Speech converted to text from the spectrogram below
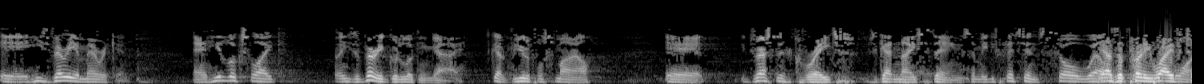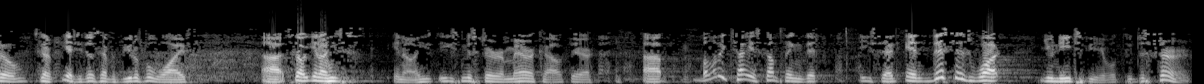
uh, he's very American, and he looks like he's a very good-looking guy. He's got a beautiful smile. Uh, he dresses great. He's got nice things. I mean, he fits in so well. He has a pretty wife too. Got, yes, he does have a beautiful wife. Uh, so you know he's you know he's, he's Mr. America out there. Uh, but let me tell you something that he said, and this is what you need to be able to discern.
